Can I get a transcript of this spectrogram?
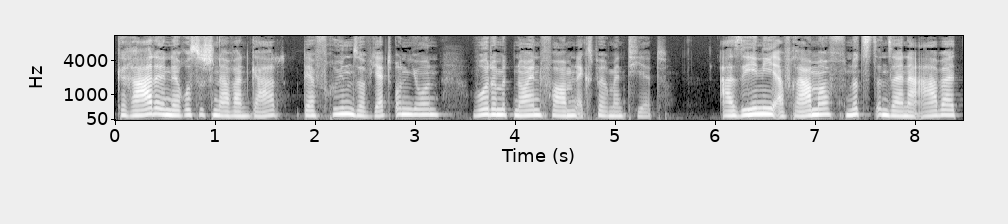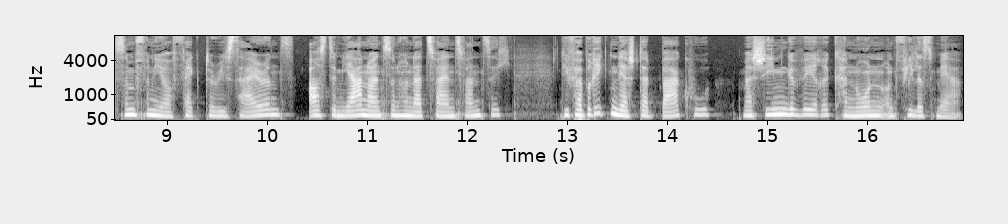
Gerade in der russischen Avantgarde der frühen Sowjetunion wurde mit neuen Formen experimentiert. Arseni Avramov nutzt in seiner Arbeit Symphony of Factory Sirens aus dem Jahr 1922 die Fabriken der Stadt Baku, Maschinengewehre, Kanonen und vieles mehr.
